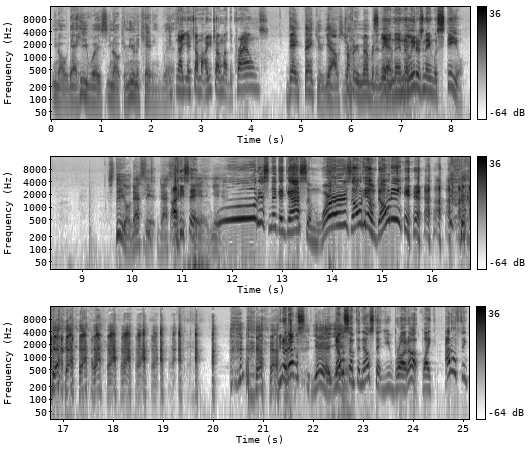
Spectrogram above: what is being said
you know that he was you know communicating with now you're talking about, are you talking about the Crowns? Dang, thank you yeah i was trying to remember the name Yeah, and, the, and the leader's name was Steele. Steel, that's it that's Uh, it. he said, yeah yeah Ooh, this nigga got some words on him, don't he? you know, that was yeah yeah that was something else that you brought up. Like, I don't think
